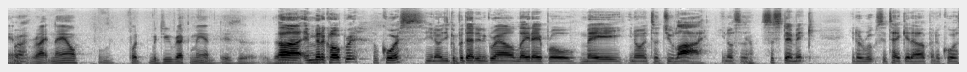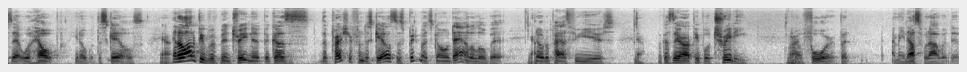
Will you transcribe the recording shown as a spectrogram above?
And Right. right, now, what would you recommend? Is the, the Uh, imidacloprid, of course. You know, you can put that in the ground late April, May, you know, into July. You know, it's a systemic. You know, roots to take it up, and of course that will help. You know, with the scales. Yeah. And a lot of people have been treating it because the pressure from the scales has pretty much gone down a little bit. Yeah. You know, the past few years. Yeah. Because there are people treating, you know, for it. But I mean, that's what I would do.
